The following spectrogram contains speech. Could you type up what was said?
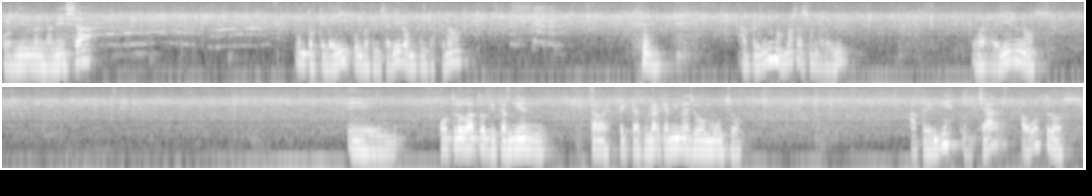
poniendo en la mesa puntos que leí, puntos que me salieron, puntos que no. Aprendimos más a sonreír o a reírnos. Eh, otro dato que también estaba espectacular, que a mí me ayudó mucho. Aprendí a escuchar a otros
